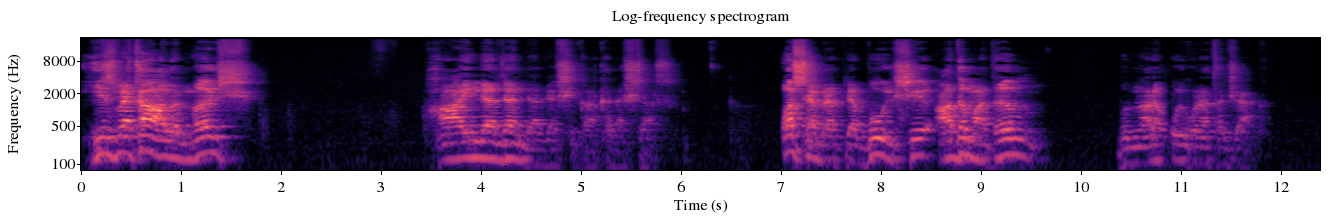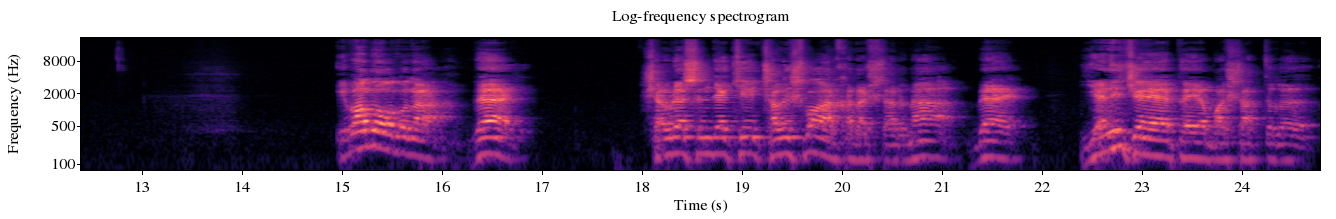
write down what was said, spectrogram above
hizmete alınmış hainlerden derleşik arkadaşlar. O sebeple bu işi adım adım bunlara uygulatacak. İmamoğlu'na ve çevresindeki çalışma arkadaşlarına ve yeni CHP'ye başlattığı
